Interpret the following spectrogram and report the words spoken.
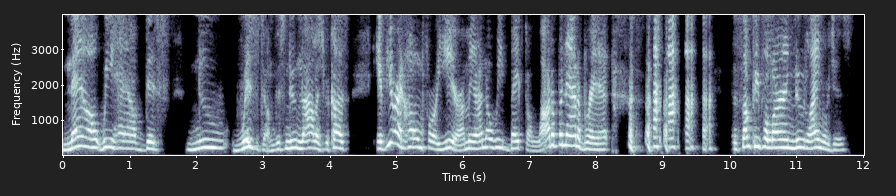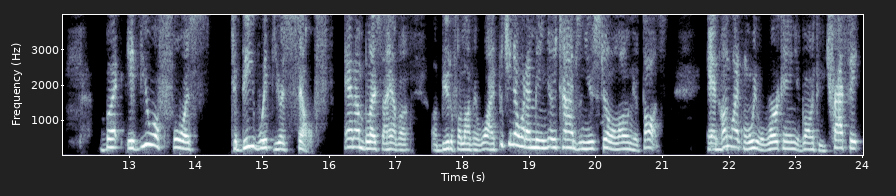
Now we have this new wisdom, this new knowledge, because if you're at home for a year, I mean, I know we baked a lot of banana bread, and some people learn new languages, but if you are forced to be with yourself, and I'm blessed, I have a, a beautiful, loving wife, but you know what I mean? There are times when you're still alone in your thoughts. And unlike when we were working, you're going through traffic,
